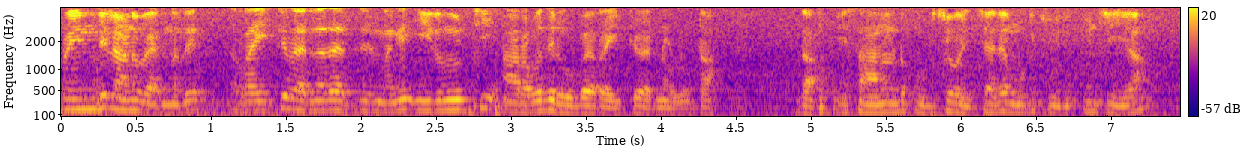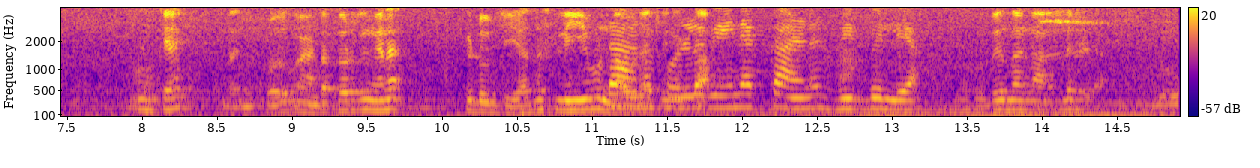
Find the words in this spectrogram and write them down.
പ്രിന്റിലാണ് വരുന്നത്. റേറ്റ് വരുന്നത് വെച്ചിട്ടുണ്ടെങ്കിൽ ഇരുന്നൂറ്റി അറുപത് രൂപ റേറ്റ് വരുന്നുള്ളൂ കേട്ടോ ഇതാ ഈ സാധനം കൊണ്ട് പിടിച്ച് വലിച്ചാൽ നമുക്ക് ചുരുക്കും ചെയ്യാം. ഓക്കെ ഇപ്പോൾ വേണ്ടത്തവർക്ക് ഇങ്ങനെ ഇടുകയും ചെയ്യാം. അത് സ്ലീവ് ഉണ്ടാവും ഉണ്ടാവില്ല. ഇത് നല്ല ബ്ലൂ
